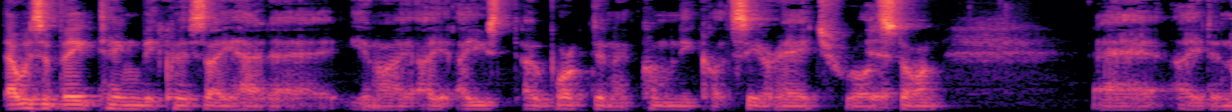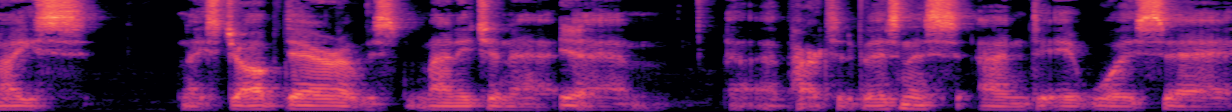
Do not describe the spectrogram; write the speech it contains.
that was a big thing because I had a you know I, I used I worked in a company called CRH Roadstone uh, I had a nice nice job there I was managing a Yeah. um, a part of the business and it was uh,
